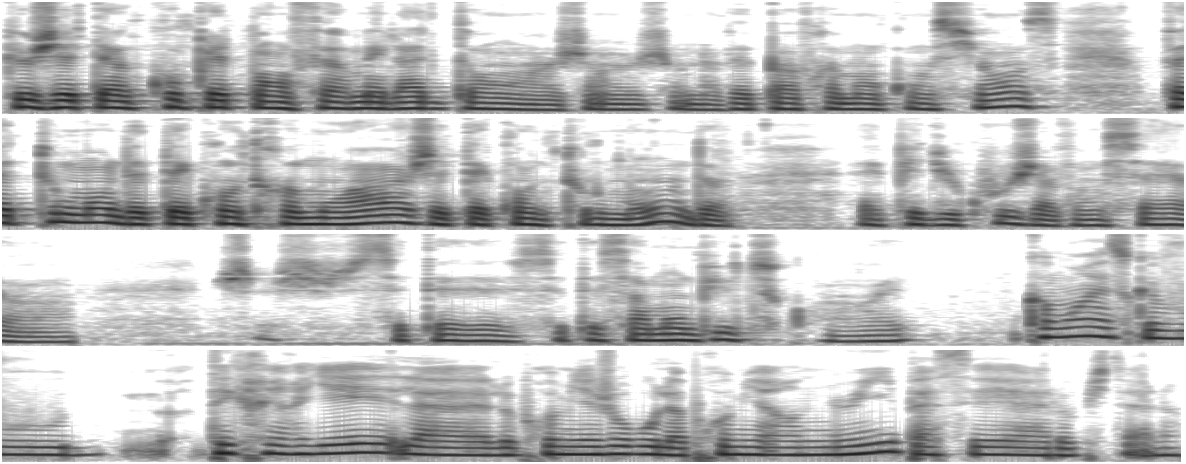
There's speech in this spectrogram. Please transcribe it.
Que j'étais complètement enfermé là-dedans, j'en avais pas vraiment conscience. En fait, tout le monde était contre moi, j'étais contre tout le monde. Et puis du coup, j'avançais. Euh, c'était, c'était ça mon but, quoi. Ouais. Comment est-ce que vous décririez le premier jour ou la première nuit passée à l'hôpital?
